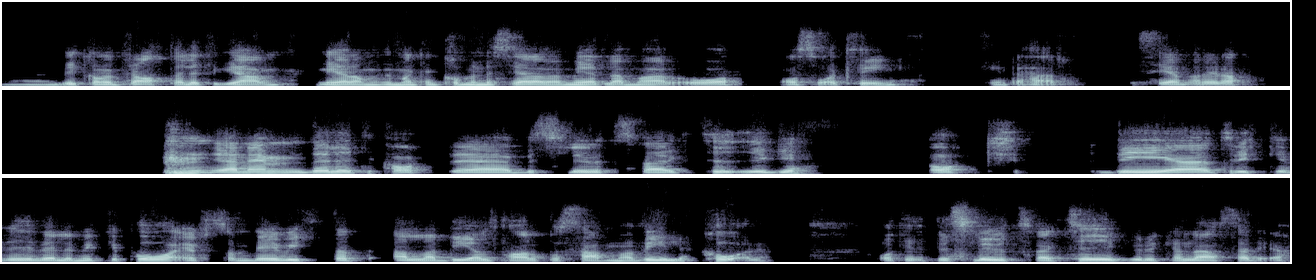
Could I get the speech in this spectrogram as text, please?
Eh, vi kommer prata lite grann mer om hur man kan kommunicera med medlemmar och, och så kring, kring det här senare idag. jag nämnde lite kort eh, beslutsverktyg och det trycker vi väldigt mycket på eftersom det är viktigt att alla deltar på samma villkor och ett beslutsverktyg brukar lösa det.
